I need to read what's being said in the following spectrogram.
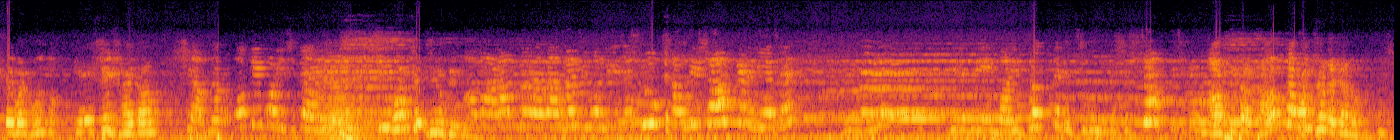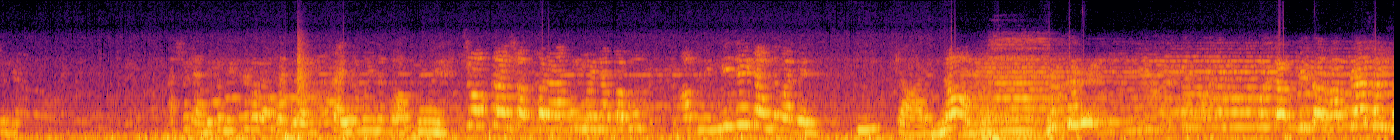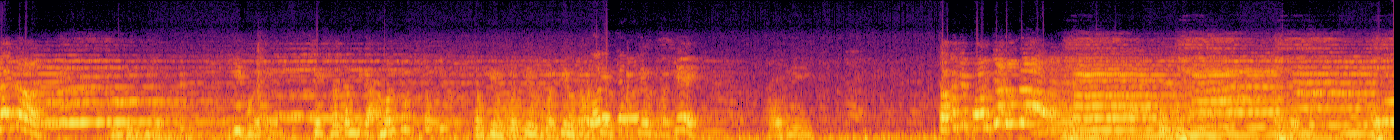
এবার বলুন তো কে সেই শয়তান? সে আপনার অতি পরিচিত কি বলছেন ঝিনুকদেবী আমার আপনার আর আপনার জীবন থেকে যে সুখ শান্তি সব কেড়ে নিয়েছে। ধীরে ধীরে এই বাড়ির প্রত্যেকের জীবন থেকে সে সব কিছু আপনি তার নামটা বলছেন না কেন? আসলে আসলে আমি তো মিথ্যে কথাও বলতে পারি তাই না বাবু আপনি চোখ কান সব করে রাখুন বাবু আপনি নিজেই জানতে পারবেন কি তার নাম। নাম কে সেই শয়তান। কি বলছেন? কি বলে গেলেন সেই শয়তান দিকে আমার তো কে? হতে পারে? কে হতে পারে? কে হতে পারে? কে হতে পারে? কে হতে পারে? কে? তবে তবে যে পঞ্চানন্দা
